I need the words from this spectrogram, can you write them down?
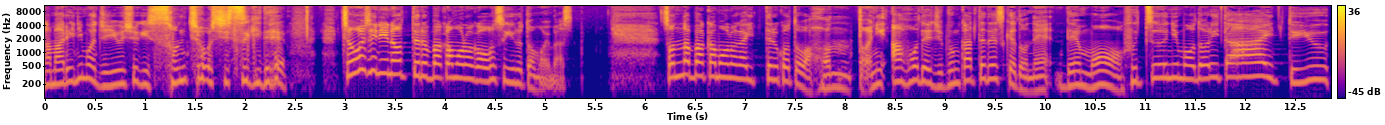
あまりにも自由主義尊重しすぎで、調子に乗ってるバカ者が多すぎると思います。そんなバカ者が言ってることは本当にアホで自分勝手ですけどね。でも、普通に戻りたいっていう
